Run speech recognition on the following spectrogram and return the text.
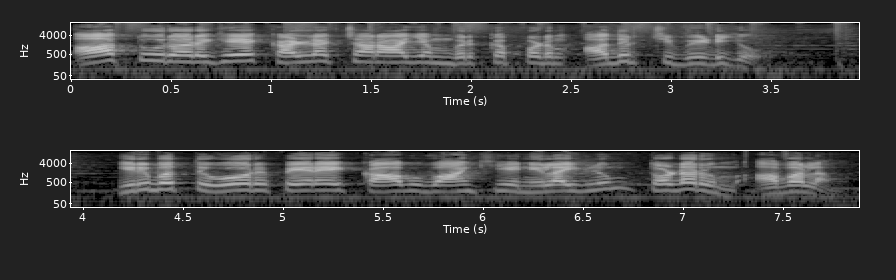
ஆத்தூர் அருகே கள்ளச்சாராயம் விற்கப்படும் அதிர்ச்சி வீடியோ. இருபத்து ஓரு பேரை காவு வாங்கிய நிலையிலும் தொடரும் அவலம்.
